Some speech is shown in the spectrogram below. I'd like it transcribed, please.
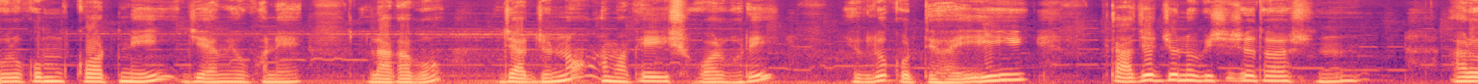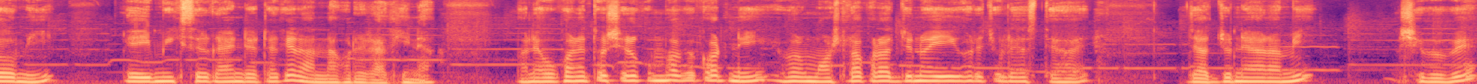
ওরকম কট নেই যে আমি ওখানে লাগাবো। যার জন্য আমাকে এই শোয়ার ঘরেই এগুলো করতে হয়। এই কাজের জন্য বিশেষত আরও আমি এই মিক্সার গ্রাইন্ডারটাকে রান্নাঘরে রাখি না। মানে ওখানে তো সেরকমভাবে কট নেই, এবার মশলা করার জন্য এই ঘরে চলে আসতে হয়। যার জন্য আর আমি সেভাবে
